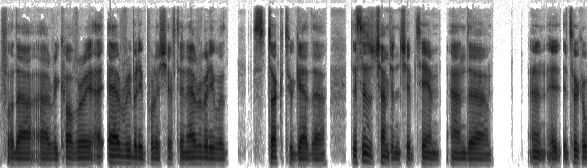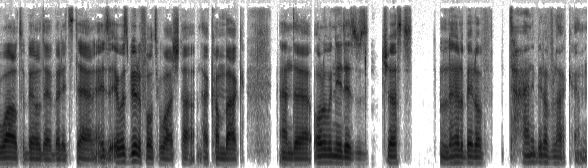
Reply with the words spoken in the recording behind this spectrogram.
for that uh, recovery. Uh, Everybody put a shift in. Everybody was stuck together. This is a championship team, and uh, and it, it took a while to build it, but it's there. It's, it was beautiful to watch that that comeback, and uh, all we needed was just a little bit of tiny bit of luck, and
